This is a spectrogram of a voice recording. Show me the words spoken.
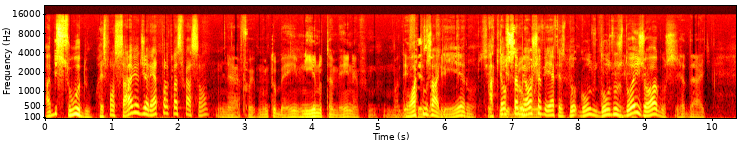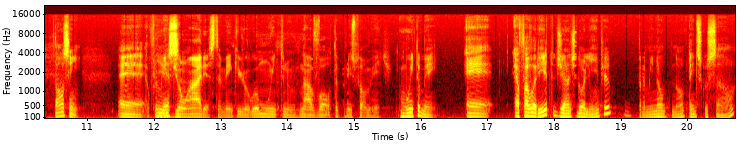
absurdo. Responsável direto pela classificação. É, foi muito bem. Nino também, né? Ótimo zagueiro. Até o Samuel muito. Xavier fez do, gols, gols nos dois jogos. Verdade. Então, assim, é, o Fluminense... E o John Arias também, que jogou muito no, na volta, principalmente. Muito bem. É, é o favorito diante do Olímpia. Para mim não, não tem discussão.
